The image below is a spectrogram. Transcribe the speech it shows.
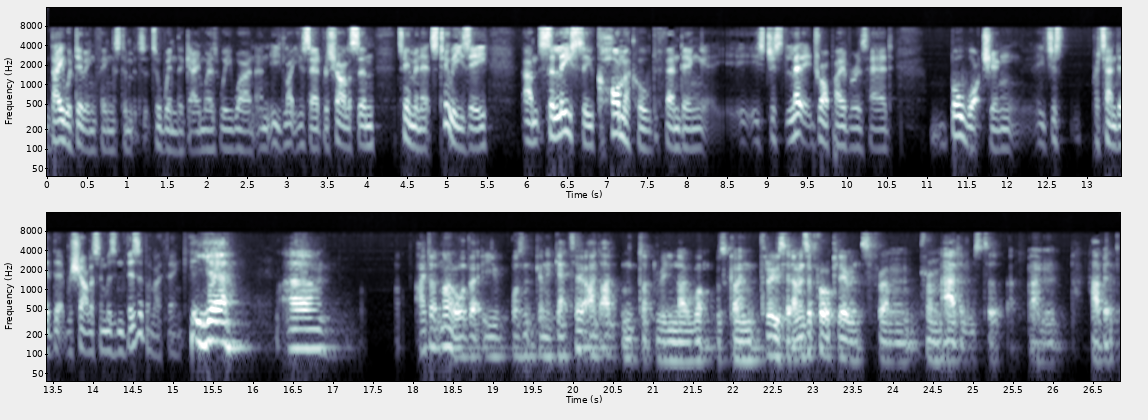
they were doing things to, to, to win the game, whereas we weren't. And like you said, Richarlison, two minutes, too easy. Um, Salisu, comical defending. He's just let it drop over his head. Ball watching. He just pretended that Richarlison was invisible. I think. Yeah. Um, I don't know, or that he wasn't going to get it. I, I, don't really know what was going through his head. I mean, it's a poor clearance from from Adams to um, have it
